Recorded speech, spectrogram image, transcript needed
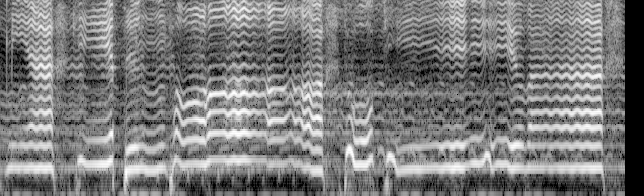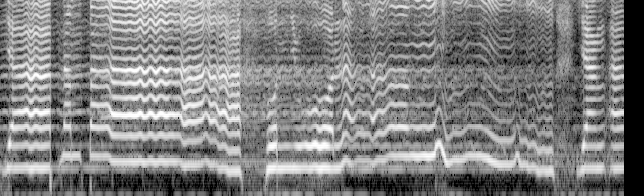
กเมีย คิดถึงพ่อ ทุกชีวาหยาดน้ำตา คนอยู่หลังยังอา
